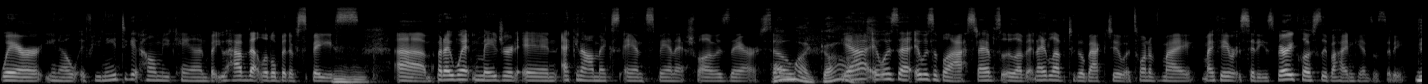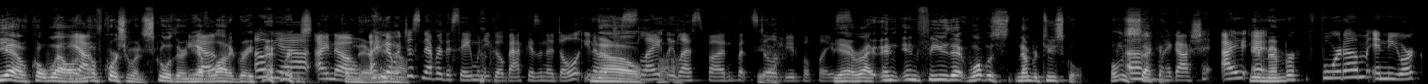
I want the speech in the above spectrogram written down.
where you know if you need to get home, you can, but you have that little bit of space. Mm-hmm. Um, but I went and majored in economics and Spanish while I was there. So Oh my god, yeah, it was a it was a blast. I absolutely love it, and I love to go back too. It's one of my my favorite cities, very closely behind Kansas City. Yeah, of course. Well, Yeah. of course you went to school there, and you have a lot of great Oh memories. yeah, I know. There, I you know. It's just never the same when you go back as an adult. You know, No, just slightly uh-uh. less fun, but still Yeah. a beautiful place. Yeah, right. And and for you, that what was number two school? What was Oh second? my gosh, I Do you I- remember? Fordham in New York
